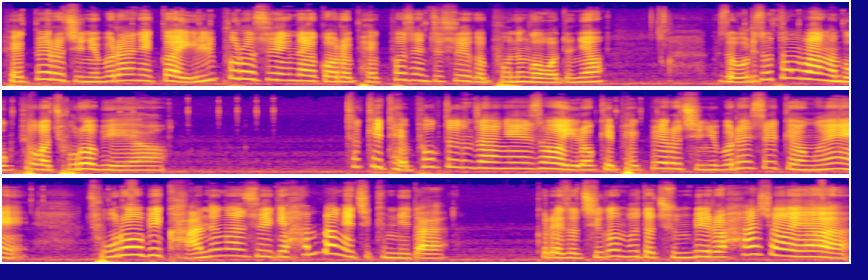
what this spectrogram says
100배로 진입을 하니까 1% 수익 날 거를 100% 수익을 보는 거거든요. 그래서 우리 소통방은 목표가 졸업이에요. 특히 대폭 등장해서 이렇게 100배로 진입을 했을 경우에 졸업이 가능한 수익이 한 방에 찍힙니다. 그래서 지금부터 준비를 하셔야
